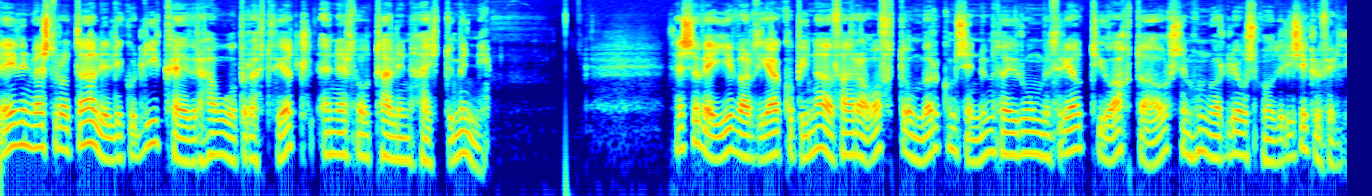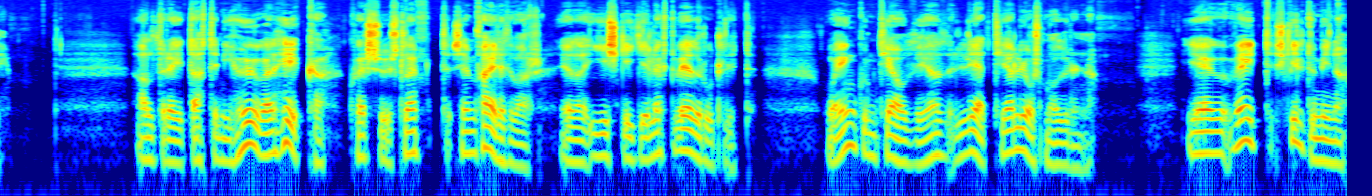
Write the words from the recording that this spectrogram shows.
Leiðin vestur á dali likur líka yfir há og brött fjöll en er þó talin hættu minni. Þessa vegi varð Jakobína að fara oft og mörgum sinnum þau rúmu 38 ár sem hún var ljósmóður í Siglufyrði. Aldrei dattin í hugað hika hversu slemt sem færið var eða ískikilegt veðurútlitt og engum tjáði að letja ljósmáðurina. Ég veit skildu mína,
